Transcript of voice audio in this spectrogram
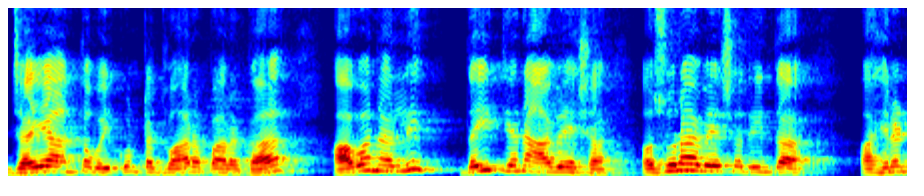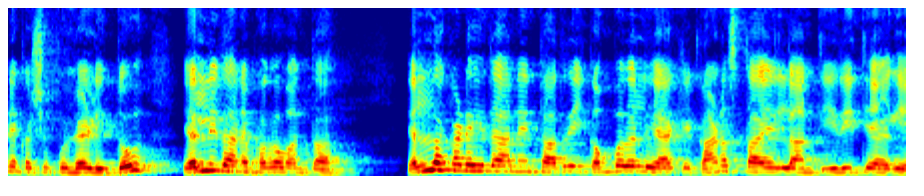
ಜಯ ಅಂತ ವೈಕುಂಠ ದ್ವಾರಪಾರಕ ಅವನಲ್ಲಿ ದೈತ್ಯನ ಆವೇಶ. ಅಸುರಾವೇಶದಿಂದ ಆ ಹಿರಣ್ಯಕಶಿಪು ಹೇಳಿದ್ದು, ಎಲ್ಲಿದ್ದಾನೆ ಭಗವಂತ? ಎಲ್ಲ ಕಡೆ ಇದ್ದಾನೆ ಅಂತಾದರೆ ಈ ಕಂಬದಲ್ಲಿ ಯಾಕೆ ಕಾಣಿಸ್ತಾ ಇಲ್ಲ? ಅಂತ ಈ ರೀತಿಯಾಗಿ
